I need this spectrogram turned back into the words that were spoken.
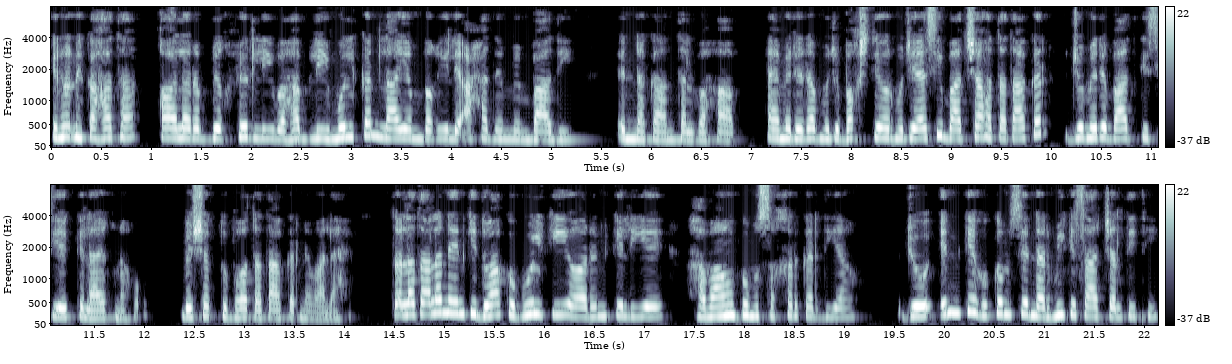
انہوں نے کہا تھا، قال رب اغفر لی وحب لی ملکن لا ينبغي لاحد من بعدی۔ انك انت الوهاب اے میرے رب، مجھے بخش دے اور مجھے ایسی بادشاہت عطا کر جو میرے بعد کسی ایک کے لائق نہ ہو۔ بے شک تو بہت عطا کرنے والا ہے۔ تو اللہ تعالیٰ نے ان کی دعا قبول کی اور ان کے لیے ہواؤں کو مسخر کر دیا، جو ان کے حکم سے نرمی کے ساتھ چلتی تھی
